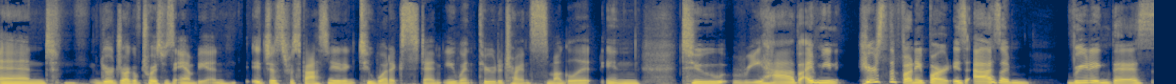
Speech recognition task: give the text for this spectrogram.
and your drug of choice was Ambien. It just was fascinating to what extent you went through to try and smuggle it into rehab. I mean, here's the funny part is as I'm reading this,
